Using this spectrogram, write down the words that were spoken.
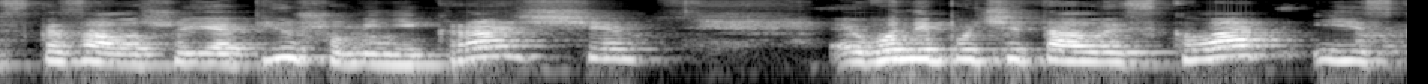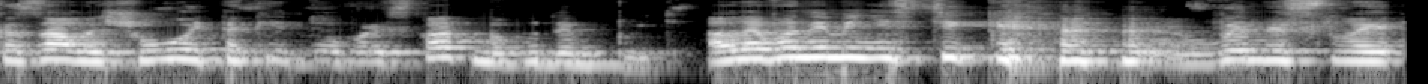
сказала, що я п'ю, що мені краще. Е, Вони почитали склад і сказали, що ой, такий добрий склад, ми будемо пити. Але вони мені стільки винесли,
